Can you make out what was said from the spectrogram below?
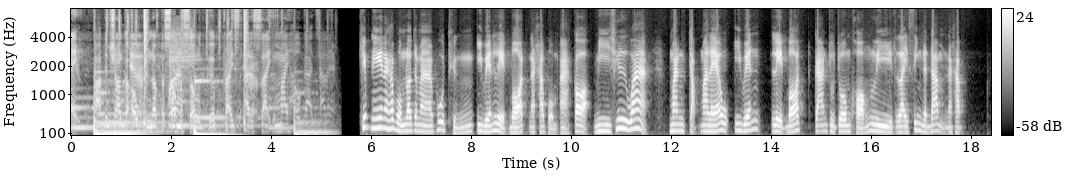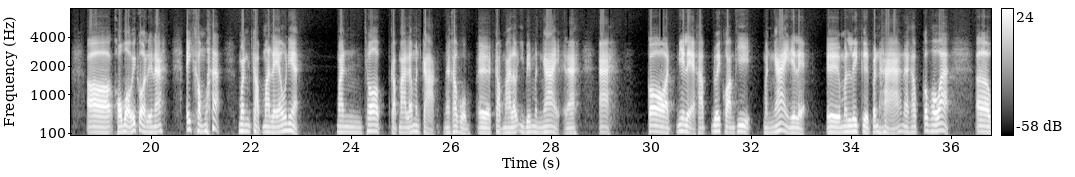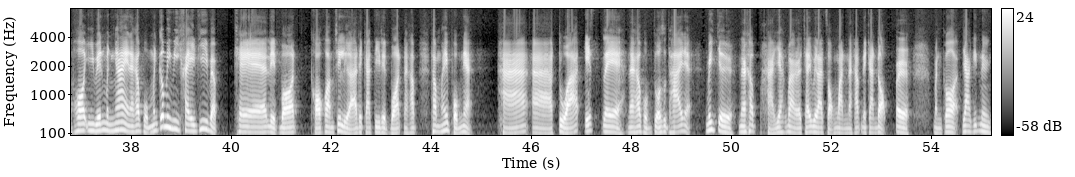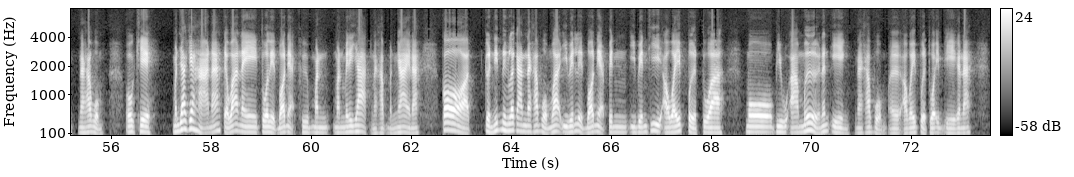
Hey, pop the trunk, I open up, I sold my soul a good price. Out of sight, my hoe got talent. คลิปนี้นะครับผมเราจะมาพูดถึงอีเวนต์เลดบอสนะครับผมอะก็มีชื่อว่ามันกลับมาแล้วอีเวนต์เลดบอสการจู่โจมของรีไลซิงกันดั้มนะครับเอ่อขอบอกไว้ก่อนเลยนะ ไอ้คำว่ามันกลับมาแล้วเนี่ย มันชอบกลับมาแล้วมันกากนะครับผมเออกลับมาแล้วอีเวนต์มันง่ายนะอะ ก็นี่แหละครับด้วยความที่มันง่ายนี่แหละ เออมันเลยเกิดปัญหานะครับ ก็เพราะว่าเอ่อพออีเวนต์มันง่ายนะครับ ผมมันก็ไม่มีใครที่แบบแชร์เลดบอสขอความช่วยเหลือในการตีเลดบอสนะครับทำให้ผมเนี่ยหาอ่าตั๋วเอสแลนะครับผมตั๋วสุดท้ายเนี่ยไม่เจอนะครับ หายากมากและใช้เวลา 2 วันนะครับ ในการดรอปเออมันก็ยากนิดนึงนะครับผม โอเค มันยากแค่หานะ แต่ว่าในตัวเลดบอสเนี่ยคือมันมันไม่ได้ยากนะครับ มันง่ายนะ ก็เกินนิดนึงแล้วกันนะครับ ผมว่าอีเวนต์เลดบอสเนี่ยเป็นอีเวนต์ที่เอาไว้เปิดตัวโมบิลอาร์เมอร์นั่นเองนะครับผมเออเอาไว้เปิดตัว MA กันนะ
